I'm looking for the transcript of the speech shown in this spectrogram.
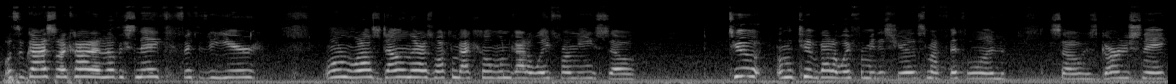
What's up guys? So I caught another snake, fifth of the year. One when I was down there, I was walking back home, one got away from me, so two only two have got away from me this year. This is my fifth one. So his garter snake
